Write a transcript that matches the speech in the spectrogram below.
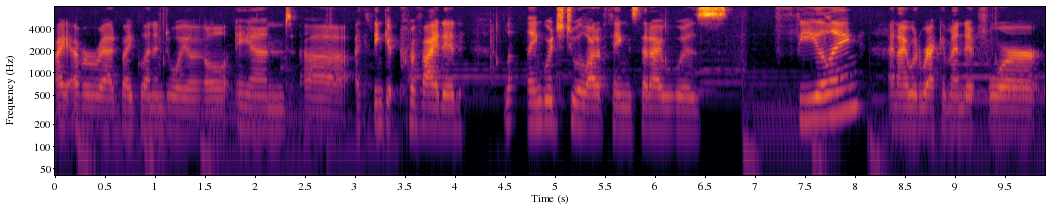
I ever read by Glennon Doyle. And uh, I think it provided language to a lot of things that I was feeling. And I would recommend it for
